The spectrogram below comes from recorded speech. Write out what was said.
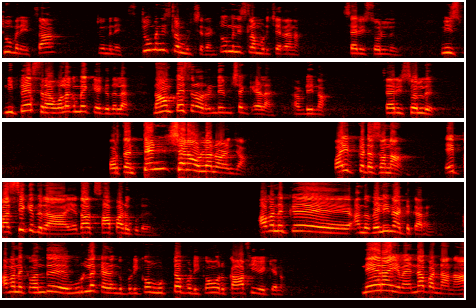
டூ மினிட்ஸா டூ மினிட்ஸ் டூ மினிட்ஸ்ல முடிச்சிடறேன். டூ மினிட்ஸ்ல முடிச்சிடறேன் சரி சொல்லு. நீ நீ பேசுற உலகமே கேக்குதுல்ல. நான் பேசுற ஒரு ரெண்டு நிமிஷம் கேள அப்படின்னா. சரி சொல்லு. ஒருத்தன் டென்ஷனா உள்ள நுழைஞ்சான். ஒய்ஃப் கிட்ட சொன்னான் ஏய் பசிக்குதுடா. ஏதாவது சாப்பாடு கொடு. அவனுக்கு அந்த வெளிநாட்டுக்காரங்க அவனுக்கு வந்து உருளைக்கிழங்கு பிடிக்கும் முட்டை பிடிக்கும் ஒரு காஃபி வைக்கணும். நேரா இவன் என்ன பண்ணானா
